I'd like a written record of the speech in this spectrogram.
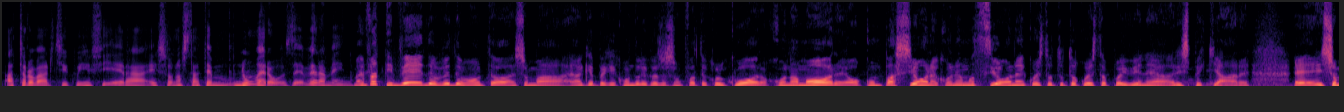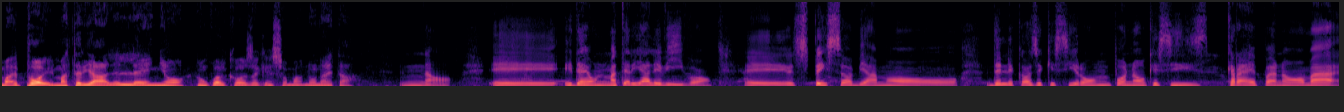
a trovarci qui in fiera e sono state numerose, veramente. Ma infatti vedo, vedo molto, insomma, anche perché quando le cose sono fatte col cuore, con amore o con passione, con emozione, questo, tutto questo poi viene a rispecchiare. E, insomma, e poi il materiale, il legno, è un qualcosa che insomma non ha età. No, eh, ed è un materiale vivo. Eh, spesso abbiamo delle cose che si rompono, che si crepano, ma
